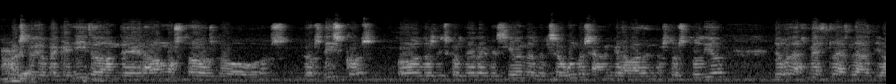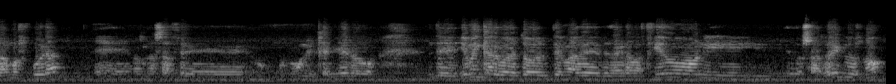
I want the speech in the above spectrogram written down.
Ah, un bien. estudio pequeñito donde grabamos todos los, los discos, todos los discos de regresión desde el segundo se han grabado en nuestro estudio, luego las mezclas las llevamos fuera, eh, nos las hace un, un ingeniero, de, yo me encargo de todo el tema de, de la grabación y de los arreglos, ¿no?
